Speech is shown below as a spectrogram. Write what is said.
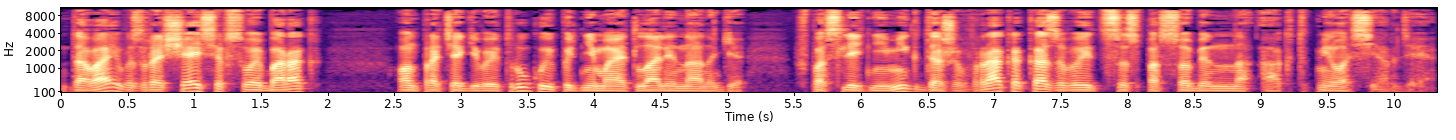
Давай, возвращайся в свой барак». Он протягивает руку и поднимает Лали на ноги. В последний миг даже враг оказывается способен на акт милосердия.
